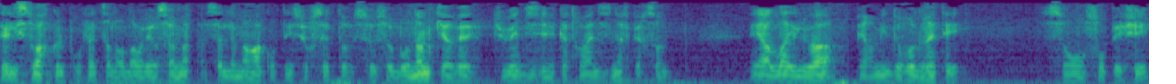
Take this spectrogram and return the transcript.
c'est l'histoire que le prophète sallallahu alayhi wa sallam a raconté sur ce, bonhomme qui avait tué 99 personnes. et Allah lui a permis de regretter son, son péché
